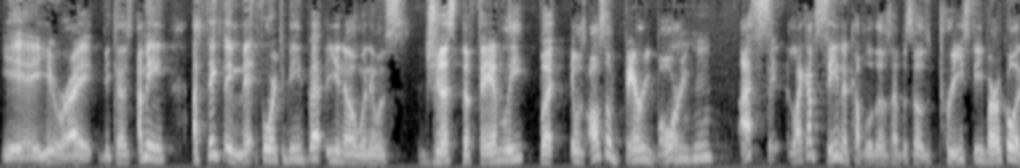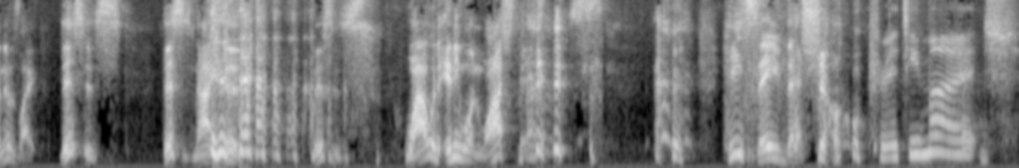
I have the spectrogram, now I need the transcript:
Yeah, you're right. Because I mean, I think they meant for it to be, you know, when it was just the family, but it was also very boring. Mhm. I see, like I've seen a couple of those episodes pre Steve Urkel, and it was like, this is this is not good. this is why would anyone watch this? he saved that show Pretty much.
